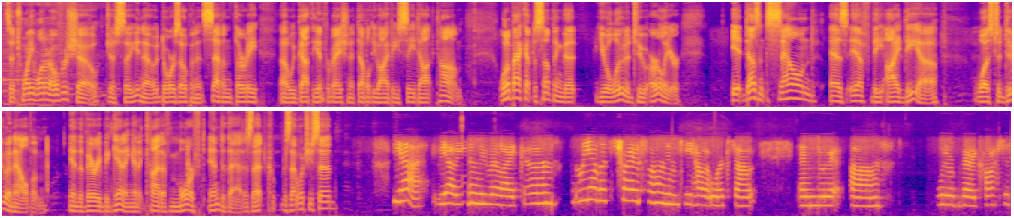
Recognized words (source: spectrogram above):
It's a 21 and over show, just so you know. Doors open at 7:30. Uh, we've got the information at wibc.com. I want to back up to something that you alluded to earlier. It doesn't sound as if the idea was to do an album in the very beginning, and it kind of morphed into that. Is that is that what you said? Yeah, yeah. We were like, uh, yeah, let's try a song and see how it works out. And we, uh, we were very cautious,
